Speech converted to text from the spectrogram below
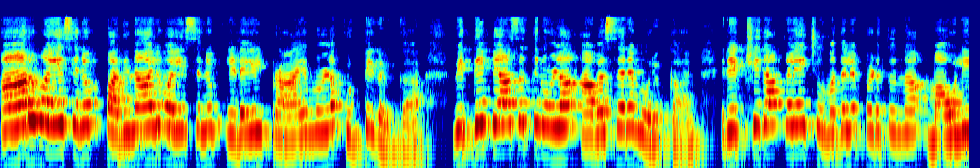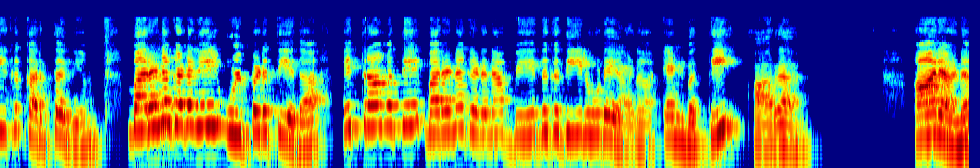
ആറു വയസ്സിനും പതിനാല് വയസ്സിനും ഇടയിൽ പ്രായമുള്ള കുട്ടികൾക്ക് വിദ്യാഭ്യാസത്തിനുള്ള അവസരമൊരുക്കാൻ രക്ഷിതാക്കളെ ചുമതലപ്പെടുത്തുന്ന മൗലിക കർത്തവ്യം ഭരണഘടനയിൽ ഉൾപ്പെടുത്തിയത് എത്രാമത്തെ ഭരണഘടനാ ഭേദഗതിയിലൂടെയാണ്? എൺപത്തി ആറ് ആരാണ്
